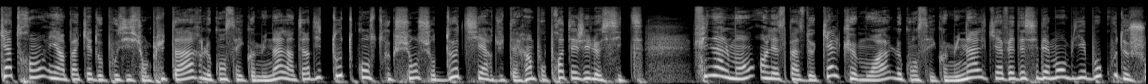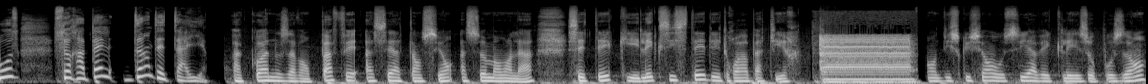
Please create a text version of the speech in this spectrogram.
Quatre ans et un paquet d'opposition plus tard, le conseil communal interdit toute construction sur deux tiers du terrain pour protéger le site. Finalement, en l'espace de quelques mois, le conseil communal, qui avait décidément oublié beaucoup de choses, se rappelle d'un détail à quoi nous n'avons pas fait assez attention à ce moment-là, c'était qu'il existait des droits à bâtir. En discussion aussi avec les opposants,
